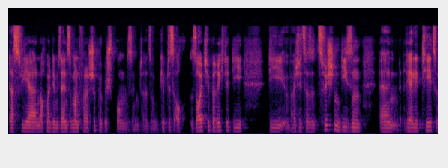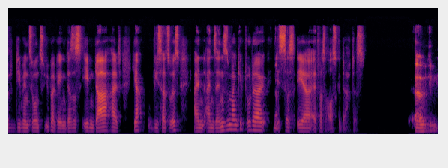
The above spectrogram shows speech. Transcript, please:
dass wir nochmal dem Sensemann von der Schippe gesprungen sind? Also gibt es auch solche Berichte, die, die beispielsweise zwischen diesen äh, Realitäts- oder Dimensionsübergängen, dass es eben da halt, ja, wie es halt so ist, ein, ein Sensemann gibt oder ja. ist das eher etwas Ausgedachtes? Ähm,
